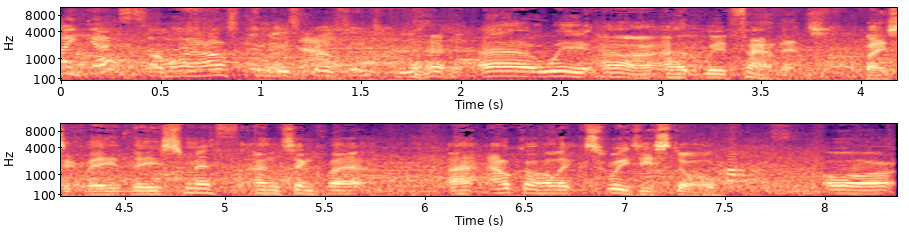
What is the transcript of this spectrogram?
I guess so. Am I asking these questions? uh, we are. Uh, we've found it. Basically, the Smith and Sinclair uh, alcoholic sweetie stall, or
